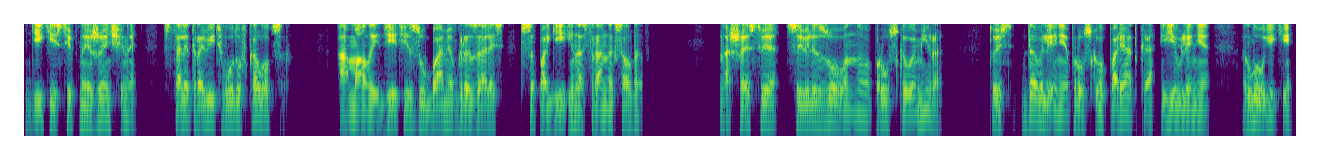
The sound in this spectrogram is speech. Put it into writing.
Дикие степные женщины стали травить воду в колодцах, а малые дети зубами вгрызались в сапоги иностранных солдат. Нашествие цивилизованного прусского мира, то есть давление прусского порядка и явление логики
